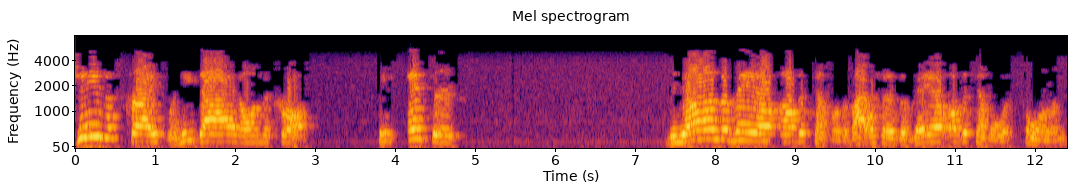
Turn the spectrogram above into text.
Jesus Christ, when he died on the cross, he entered beyond the veil of the temple. The Bible says the veil of the temple was torn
